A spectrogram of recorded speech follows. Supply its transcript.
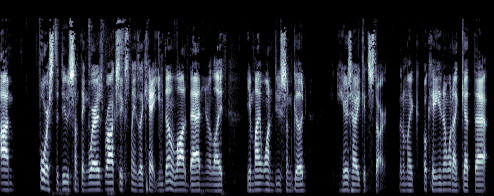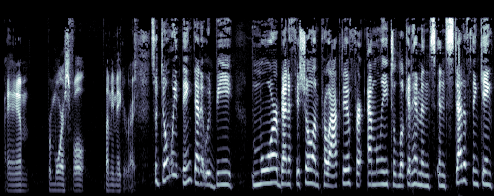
I'm forced to do something. Whereas Roxy explains, like, "Hey, you've done a lot of bad in your life. You might want to do some good. Here's how you can start." Then I'm like, "Okay, you know what? I get that. I am remorseful. Let me make it right." So don't we think that it would be more beneficial and proactive for Emily to look at him and instead of thinking,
